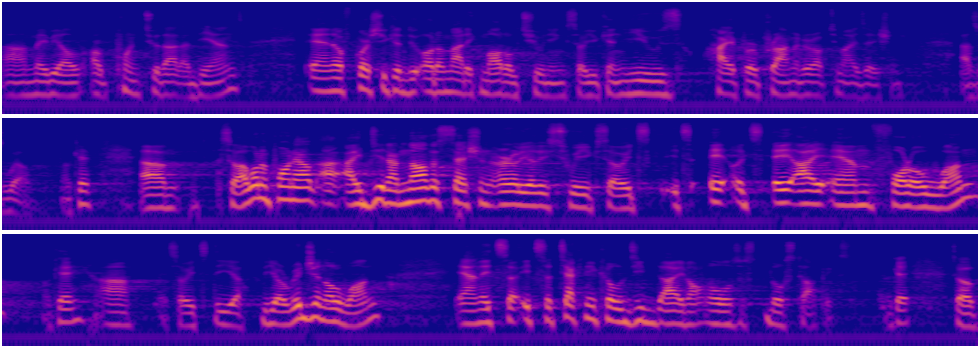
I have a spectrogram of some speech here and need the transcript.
Uh, maybe I'll, I'll, point to that at the end. And of course, you can do automatic model tuning, so you can use hyperparameter optimization as well. Okay. Um, so I want to point out I, I, did another session earlier this week. So it's it's a, it's AIM 401. Okay. Uh, so it's the uh, the original one, and it's a, it's a technical deep dive on all those, topics. Okay. So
